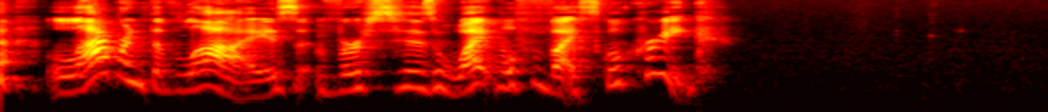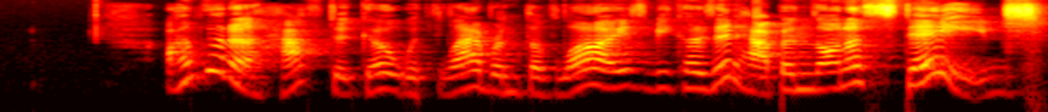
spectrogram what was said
Labyrinth of Lies versus White Wolf of Icicle Creek. I'm gonna have to go with Labyrinth of Lies because it happens on a stage.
